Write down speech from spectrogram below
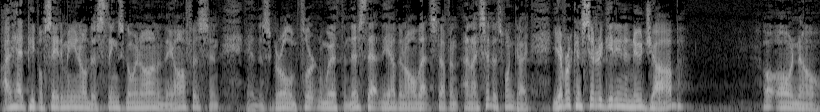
I've had people say to me, you know, there's things going on in the office and, and this girl I'm flirting with and this, that, and the other and all that stuff. And, and I said to this one guy, you ever consider getting a new job? Oh, oh no.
